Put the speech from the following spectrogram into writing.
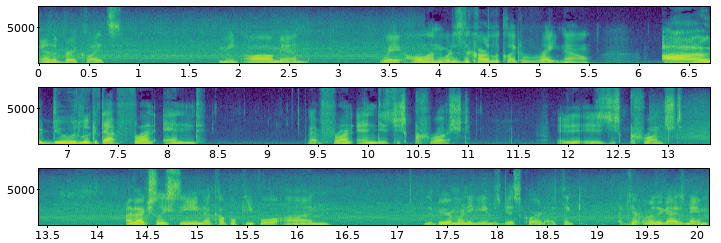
and the brake lights. I mean, oh man. Wait, hold on. What does the car look like right now? Oh, dude, look at that front end. That front end is just crushed. It is just crunched. I've actually seen a couple people on the Beer Money Games Discord. I think I can't remember the guy's name,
